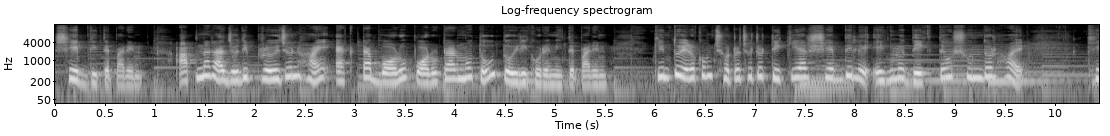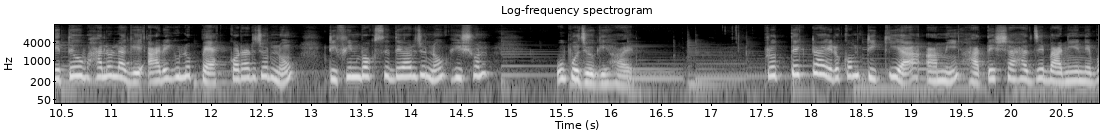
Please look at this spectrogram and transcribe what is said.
শেপ দিতে পারেন। আপনারা যদি প্রয়োজন হয় একটা বড় পরোটার মতোও তৈরি করে নিতে পারেন। কিন্তু এরকম ছোট ছোট টিকিয়ার শেপ দিলে এগুলো দেখতেও সুন্দর হয়, খেতেও ভালো লাগে আর এগুলো প্যাক করার জন্য, টিফিন বক্সে দেওয়ার জন্য ভীষণ উপযোগী হয়। প্রত্যেকটা এরকম টিকিয়া আমি হাতের সাহায্যে বানিয়ে নেব।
